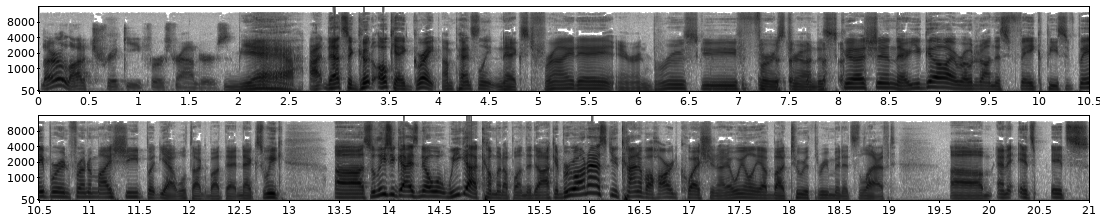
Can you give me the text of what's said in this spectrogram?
there are a lot of tricky first rounders. Yeah, I, that's a good. Okay, great. I'm penciling next Friday. Aaron Bruski, first round discussion. There you go. I wrote it on this fake piece of paper in front of my sheet, but yeah, we'll talk about that next week. Uh, so at least you guys know what we got coming up on the docket. Brew, I want to ask you kind of a hard question. I know we only have about two or three minutes left, um, and it's it's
